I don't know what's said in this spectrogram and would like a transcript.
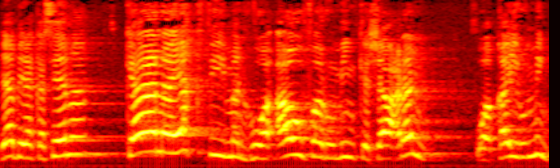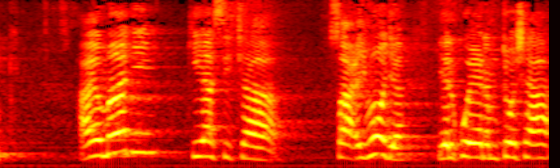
jabir akasema kana yakfi man huwa awfaru minka sha'ran wa khairu mink hayo maji kiasi cha sa'i moja yalikuwa yanamtosha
